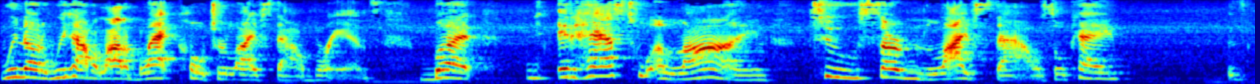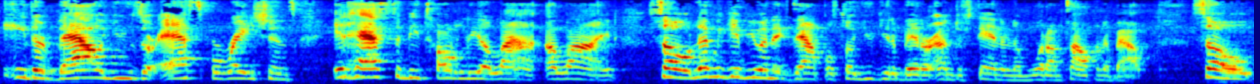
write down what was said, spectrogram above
we know that we have a lot of black culture lifestyle brands, but it has to align to certain lifestyles, okay? Either values or aspirations. It has to be totally align, aligned. So let me give you an example so you get a better understanding of what I'm talking about. So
